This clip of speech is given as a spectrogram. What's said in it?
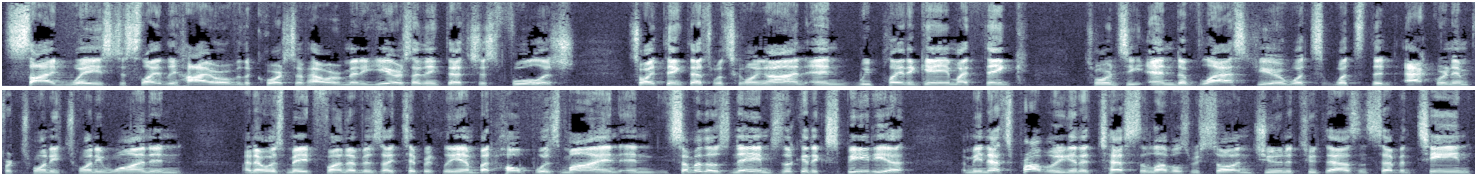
sideways to slightly higher over the course of however many years, I think that's just foolish. So I think that's what's going on. And we played a game, I think towards the end of last year. What's what's the acronym for 2021? And I know I was made fun of as I typically am, but hope was mine. And some of those names, look at Expedia. I mean, that's probably going to test the levels we saw in June of 2017.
